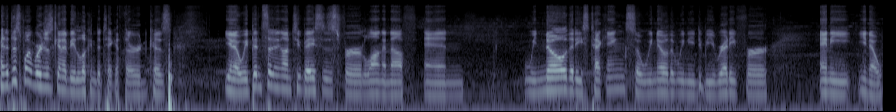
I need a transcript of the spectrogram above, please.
And at this point, we're just going to be looking to take a third because you know, we've been sitting on two bases for long enough, and we know that he's teching, so we know that we need to be ready for any, you know,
